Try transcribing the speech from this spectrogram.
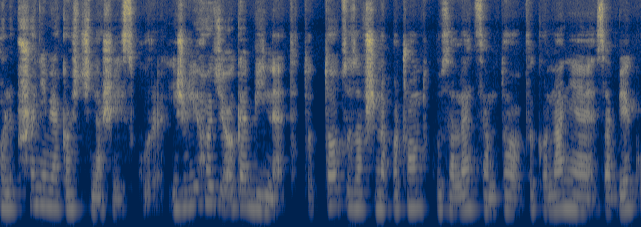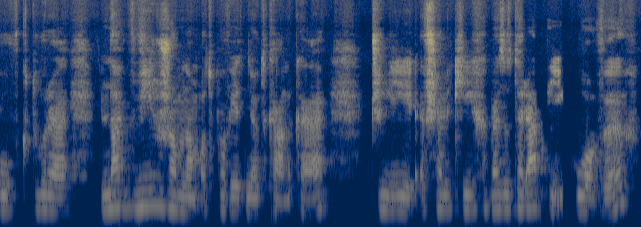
polepszeniem jakości naszej skóry. Jeżeli chodzi o gabinet, to to, co zawsze na początku zalecam, to wykonanie zabiegów, które nawilżą nam odpowiednio tkankę, czyli wszelkich mezoterapii głowych,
